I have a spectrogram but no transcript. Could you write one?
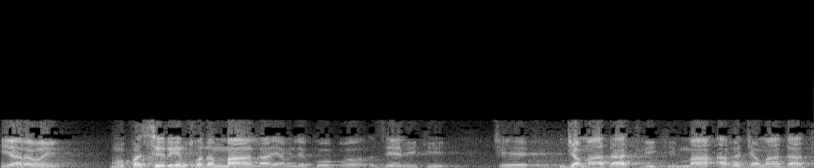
یاره وای مفسرین خود ما لا یملکو په ذیلی کی چې جمادات لیکي ما هغه جمادات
